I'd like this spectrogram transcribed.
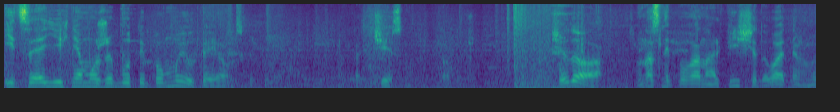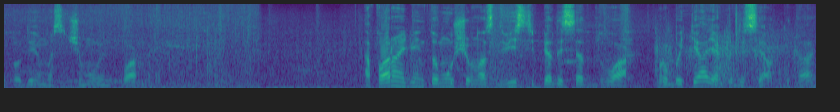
І це їхня може бути помилка, я вам скажу. Так чесно. Чудово. У нас непогана альфіща, давайте ми подивимося, чому він фармить. А фармить він тому, що у нас 252 пробиття, як у десятки, так?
